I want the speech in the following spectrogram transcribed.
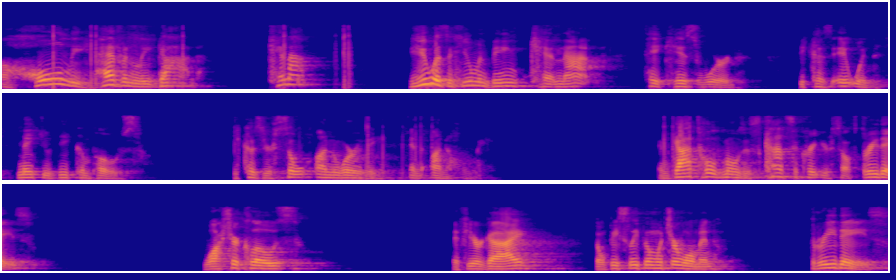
a holy, heavenly God cannot you, as a human being, cannot take His word because it would make you decompose because you're so unworthy and unholy. And God told Moses, consecrate yourself three days. Wash your clothes. If you're a guy, don't be sleeping with your woman. Three days.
